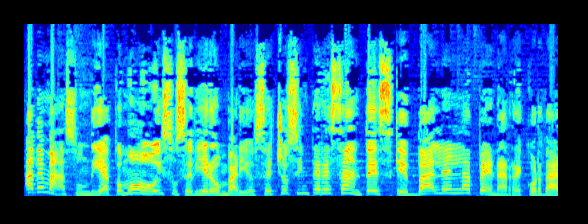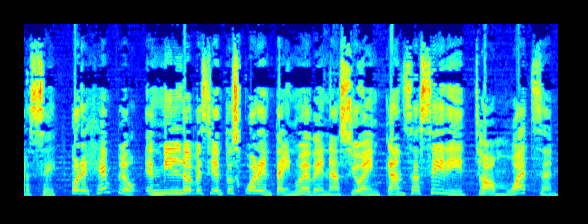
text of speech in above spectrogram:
Además, un día como hoy sucedieron varios hechos interesantes que valen la pena recordarse. Por ejemplo, en 1949 nació en Kansas City Tom Watson,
